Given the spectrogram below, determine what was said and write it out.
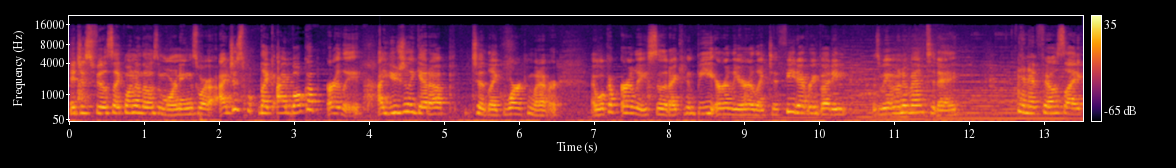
it just feels like one of those mornings where I just, like, I woke up early. I usually get up to, like, work and whatever. I woke up early so that I can be earlier, like, to feed everybody, because we have an event today. And it feels like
